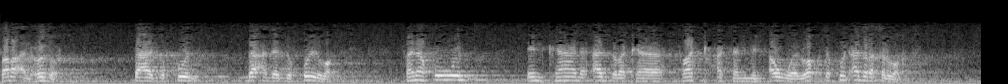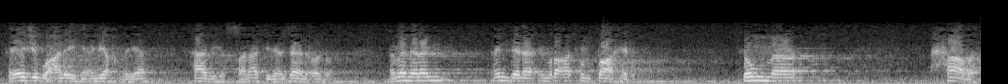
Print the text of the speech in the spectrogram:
طرأ العذر بعد دخول بعد دخول الوقت. فنقول إن كان أدرك ركعة من أول وقت يكون أدرك الوقت. فيجب عليه أن يقضي هذه الصلاة إذا زال العذر. فمثلا عندنا امرأة طاهر ثم حاضت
